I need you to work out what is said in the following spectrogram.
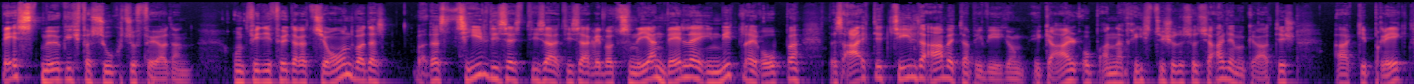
bestmöglich versucht zu fördern. Und für die Föderation war das, war das Ziel dieses, dieser, dieser revolutionären Welle in Mitteleuropa das alte Ziel der Arbeiterbewegung, egal ob anarchistisch oder sozialdemokratisch, äh, geprägt,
